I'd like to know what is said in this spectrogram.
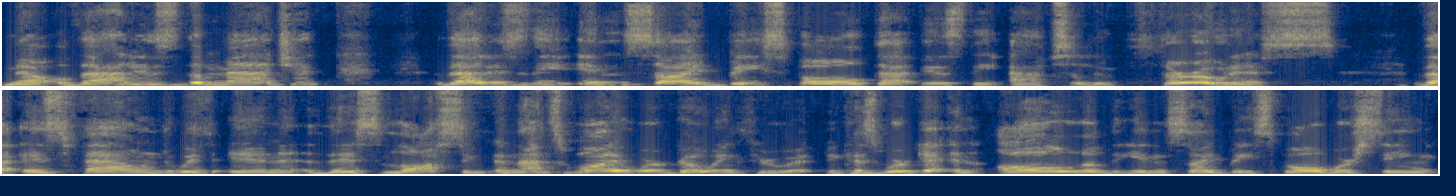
Now, that is the magic. That is the inside baseball. That is the absolute thoroughness that is found within this lawsuit. And that's why we're going through it because we're getting all of the inside baseball. We're seeing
